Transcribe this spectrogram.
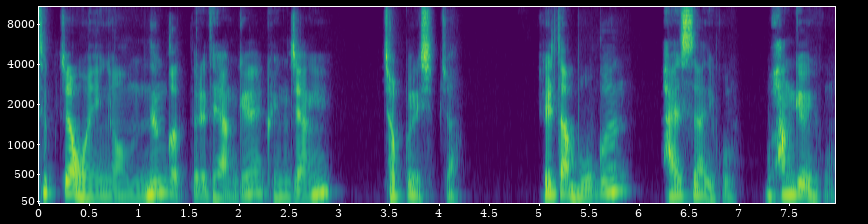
특정 오행이 없는 것들에 대한 게 굉장히 접근이 쉽죠. 일단 목은 발산이고 환경이고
